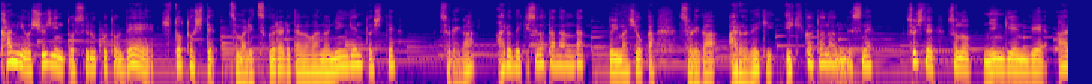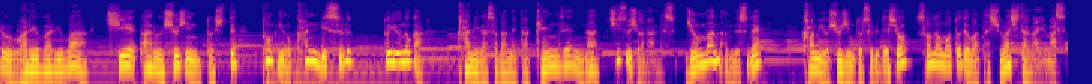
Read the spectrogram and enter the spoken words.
神を主人とすることで、人として、つまり作られた側の人間として、それがあるべき姿なんだと言いましょうか。それがあるべき生き方なんですね。そしてその人間である我々は知恵ある主人として富を管理するというのが神が定めた健全な秩序なんです。順番なんですね。神を主人とするでしょそのもとで私は従います。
